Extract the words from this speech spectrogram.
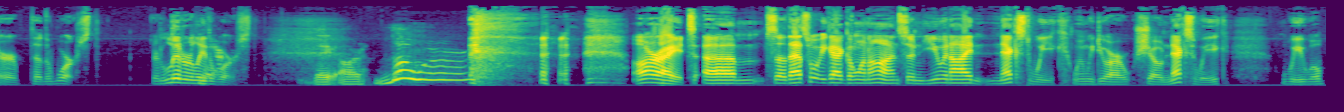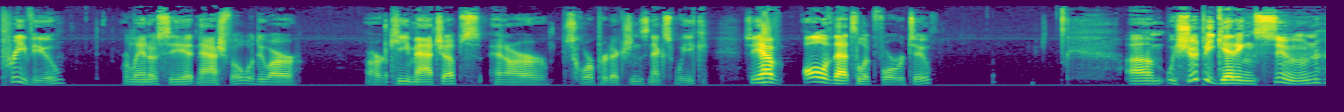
They're they're the worst. They're literally the worst. they are the worst. All right. Um, so that's what we got going on. So you and I next week, when we do our show next week, we will preview Orlando City at Nashville. We'll do our our key matchups and our score predictions next week. So you have all of that to look forward to. Um, we should be getting soon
